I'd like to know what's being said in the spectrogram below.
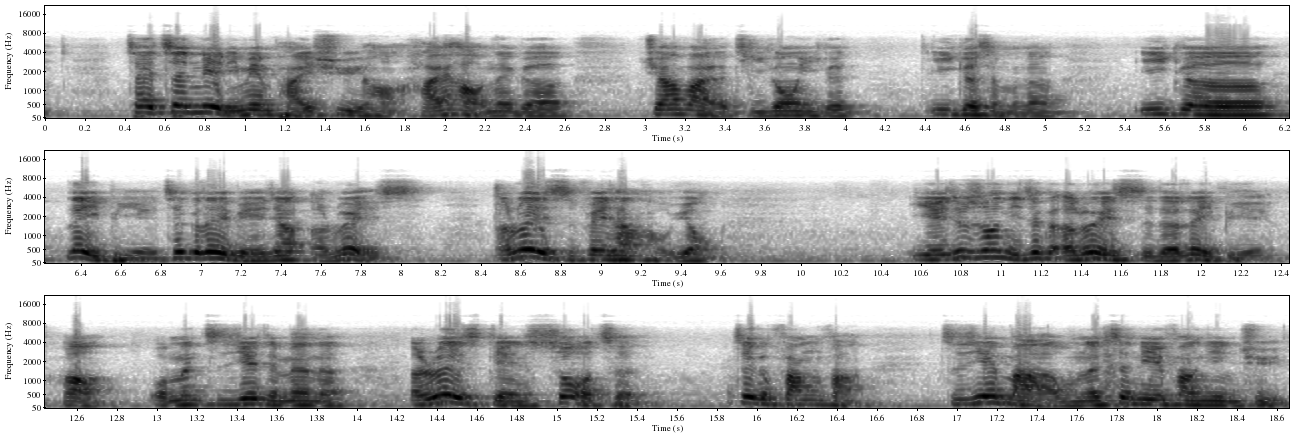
在阵列里面排序哈，还好那个 Java 有提供一个。一个什么呢？一个类别，这个类别叫 arrays，arrays 非常好用。也就是说，你这个 arrays 的类别，哈，我们直接怎么样呢？arrays 点 sort 这个方法，直接把我们的阵列放进去，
